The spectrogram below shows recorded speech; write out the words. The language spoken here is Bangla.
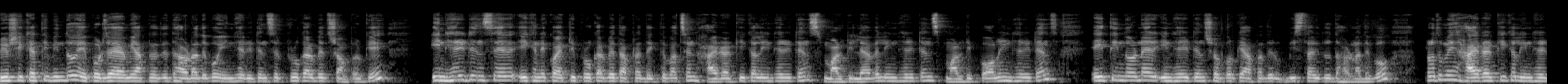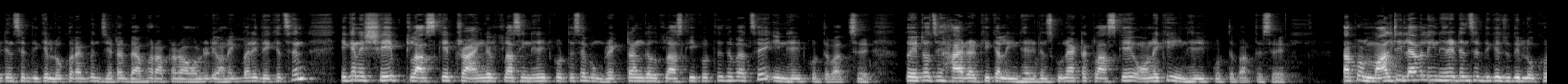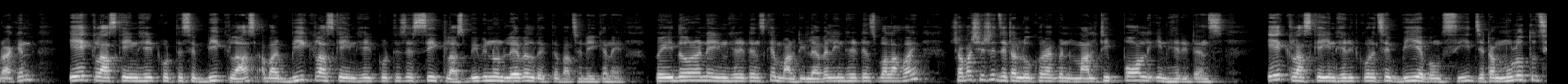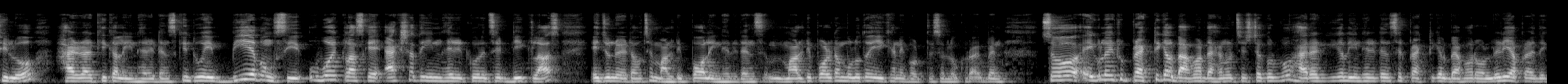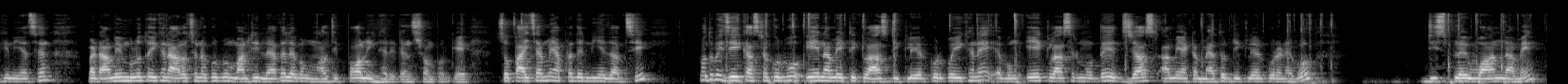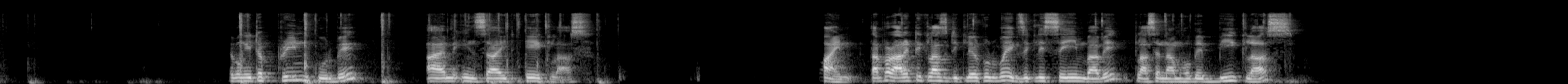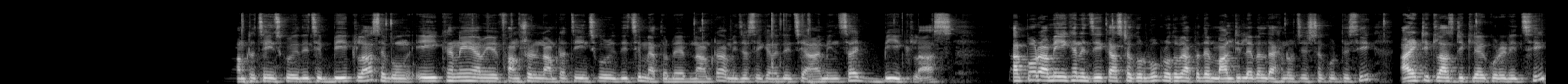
প্রিয় শিক্ষার্থীবৃন্দ এ পর্যায়ে আমি আপনাদের ধারণা দেব ইনহেরিটেন্সের প্রকারভেদ সম্পর্কে। ইনহেরিটেন্সের এখানে কয়েকটি প্রকারভেদ আপনারা দেখতে পাচ্ছেন। Hierarchical inheritance multi level inheritance multiple inheritance এই তিন ধরনের ইনহেরিটেন্স সম্পর্কে আপনাদের বিস্তারিত ধারণা দেব। প্রথমে হায়ারার্কিক্যাল ইনহেরিটেন্সের দিকে লক্ষ্য রাখবেন, যেটার ব্যবহার আপনারা অলরেডি অনেকবারই দেখেছেন। এখানে শেপ ক্লাসকে ট্রায়াঙ্গেল ক্লাস ইনহেরিট করতেছে এবং রেক্টাঙ্গেল ক্লাস কি করতে পারছে? ইনহেরিট করতে পারছে। তো এটা হচ্ছে হায়ারার্কিক্যাল ইনহেরিটেন্স কোনো একটা ক্লাসকে অনেকেই ইনহেরিট করতে পারতেছে। তারপর মাল্টি লেভেল ইনহেরিটেন্সের দিকে যদি লক্ষ্য রাখেন এ ক্লাসকে ইনহেরিট করতেছে বি ক্লাস আবার বি ক্লাসকে ইনহেরিট করতেছে সি ক্লাস বিভিন্ন লেভেল দেখতে পাচ্ছেন এইখানে। তো এই ধরনের ইনহেরিটেন্সকে মাল্টি লেভেল ইনহেরিটেন্স বলা হয়। সবার শেষে যেটা লক্ষ্য রাখবেন মাল্টিপল ইনহেরিটেন্স এ ক্লাসকে ইনহেরিট করেছে বি এবং সি যেটা মূলত ছিল হায়ারার্কিক্যাল ইনহেরিটেন্স কিন্তু এই বি এবং সি উভয় ক্লাসকে একসাথে ইনহেরিট করেছে ডি ক্লাস এই জন্য এটা হচ্ছে মাল্টিপল ইনহেরিটেন্স মাল্টিপলটা মূলত এইখানে করতেছে লক্ষ্য রাখবেন। সো এগুলো একটু প্র্যাকটিক্যাল ব্যবহার দেখানোর চেষ্টা করব। হায়ারার্কিক্যাল ইনহেরিটেন্সের প্র্যাকটিক্যাল ব্যবহার অলরেডি আপনারা দেখে নিয়েছেন বাট আমি মূলত এখানে আলোচনা করব মাল্টি লেভেল এবং মাল্টিপল ইনহেরিটেন্স সম্পর্কে। সো পাইচার্মে আপনাদের নিয়ে যাচ্ছি। প্রথমে যেই কাজটা করব, এ নামে একটি ক্লাস ডিক্লেয়ার করব এখানে এবং এ ক্লাসের মধ্যে জাস্ট আমি একটা মেথড ডিক্লেয়ার করে নেব ডিসপ্লে ওয়ান নামে। এবং এটা প্রিন্ট করবে I am inside A class fine তারপর আরেকটি ক্লাস ডিক্লেয়ার করব এক্স্যাক্টলি সেম ভাবে। ক্লাসের নাম হবে বি ক্লাস নামটা চেঞ্জ করে দিচ্ছি বি ক্লাস এবং এইখানে আমি ফাংশনের নামটা চেঞ্জ করে দিচ্ছি মেথডের নামটা। আমি জাস্ট এখানে দিচ্ছি I am inside B class তারপর আমি এখানে যে কাজটা করব, প্রথমে আপনাদের মাল্টি লেভেল দেখানোর চেষ্টা করতেছি। আরেকটি ক্লাস ডিক্লেয়ার করে নিচ্ছি।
